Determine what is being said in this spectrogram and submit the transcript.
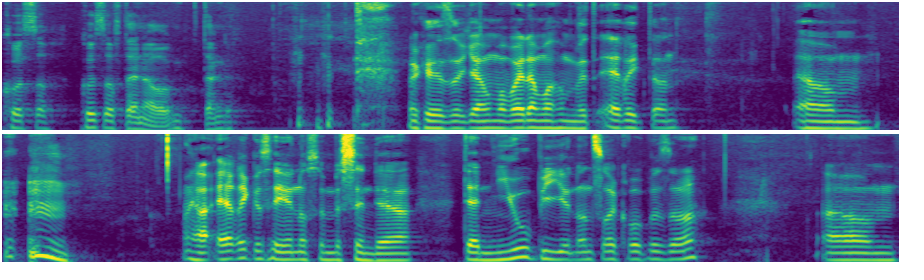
Kuss auf, Kuss auf deine Augen. Danke. Okay, soll ich einfach mal weitermachen mit Erik dann? Ähm, ja, Erik ist ja hier noch so ein bisschen der, der Newbie in unserer Gruppe so. Ähm,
